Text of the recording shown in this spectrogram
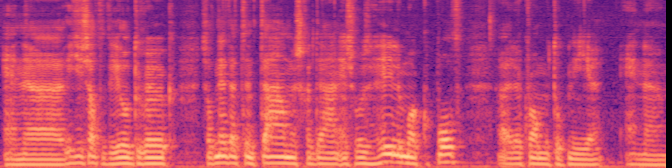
En uh, weet je, ze het heel druk. Ze had net haar tentamens gedaan en ze was helemaal kapot. daar kwam het op neer. En ehm,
